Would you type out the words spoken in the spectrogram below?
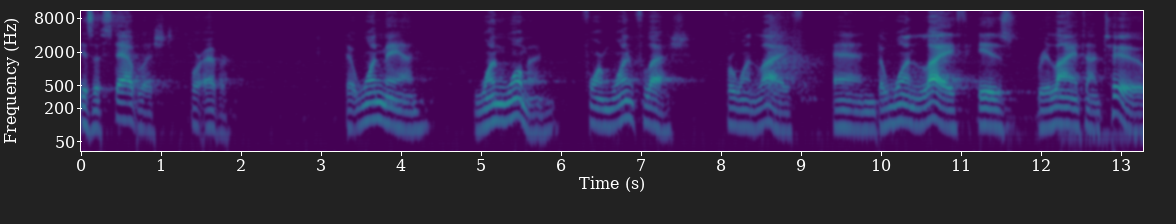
is established forever. That one man, one woman form one flesh for one life, and the one life is reliant on two,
